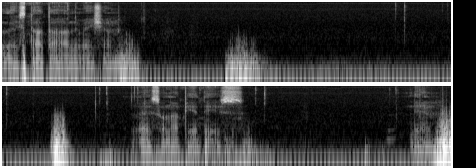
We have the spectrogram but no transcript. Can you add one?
Let's start our animation let's unappear this then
